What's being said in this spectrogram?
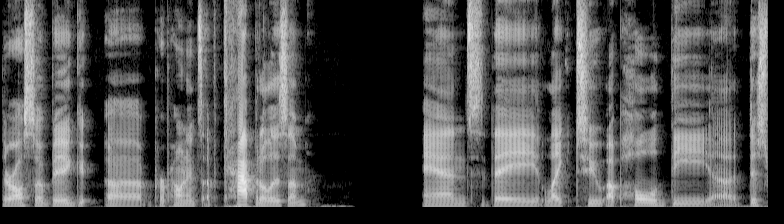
They're also big uh, proponents of capitalism, and they like to uphold the uh, dis-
